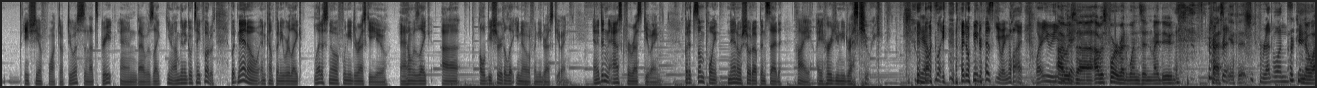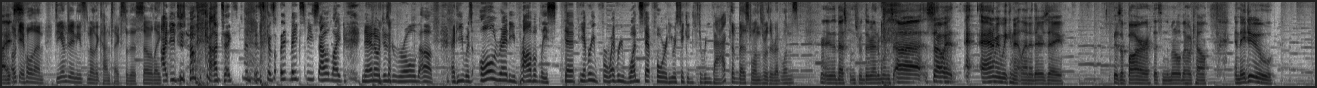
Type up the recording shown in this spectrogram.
HTF walked up to us, and that's great. And I was like, you know, I'm gonna go take photos. But Nano and company were like, let us know if we need to rescue you. And I was like, uh, I'll be sure to let you know if I need rescuing. And I didn't ask for rescuing, but at some point, Nano showed up and said, Hi, I heard you need rescuing. I was like, I don't need rescuing. Why? Why are you here? I Okay. was uh, I was four red ones in, my dude. Fast if it. Red ones? Okay. No ice. Okay, hold on. DMJ needs to know the context of this. So, like, I need to know the context for this because it makes me sound like Nano just rolled up and he was already probably step every for every one step forward he was taking three back. the best ones were the red ones. Eh, The best ones were the red ones. Uh, so at A- Anime Week in Atlanta, there's a there's a bar that's in the middle of the hotel, and they do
